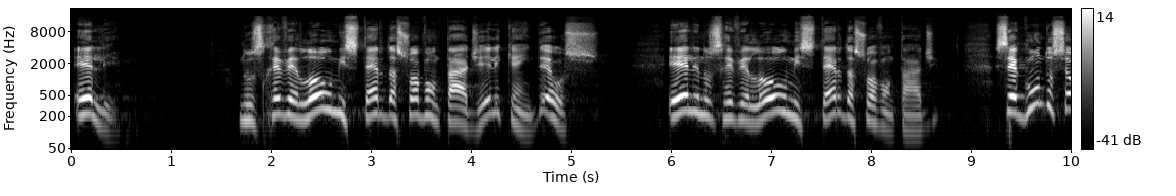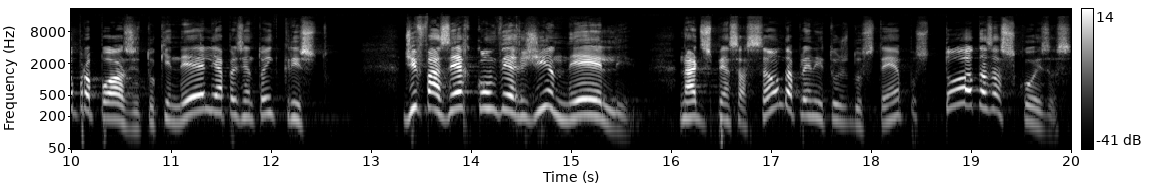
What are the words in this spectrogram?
Ele nos revelou o mistério da Sua vontade. Ele quem? Deus. Ele nos revelou o mistério da Sua vontade, segundo o seu propósito, que nele apresentou em Cristo, de fazer convergir nele, na dispensação da plenitude dos tempos, todas as coisas,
